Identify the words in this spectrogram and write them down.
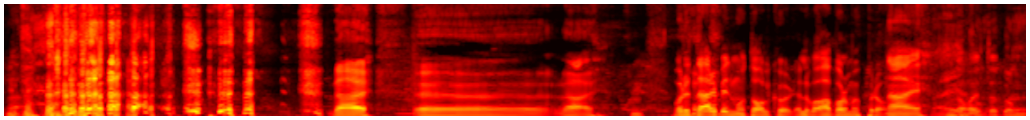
Inte? nej. Eh, nej. Var det derbyn mot Dalkurd, eller var, var de uppe då? Nej, Nej, de var de, inte uppe. de,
